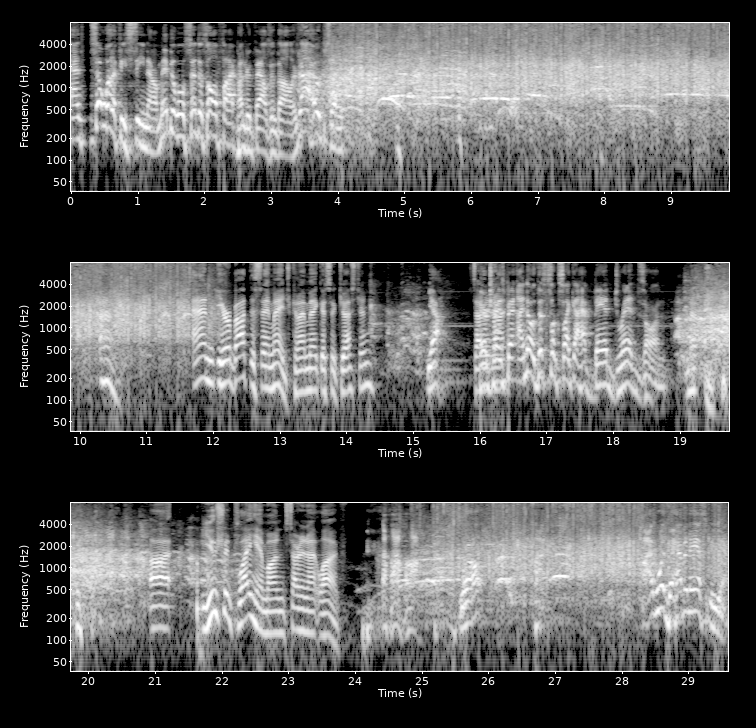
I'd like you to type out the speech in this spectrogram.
And so what if he's senile? Maybe he'll send us all five hundred thousand dollars. I hope so. And you're about the same age. Can I make a suggestion? Yeah. Hair transplant. I know this looks like I have bad dreads on. Uh, You should play him on Saturday Night Live. Well, I, I would. They haven't asked me yet,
